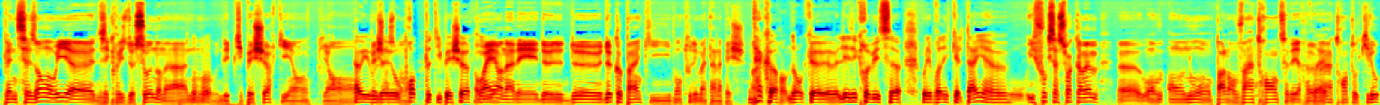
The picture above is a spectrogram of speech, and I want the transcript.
pleine saison, oui, euh, des écrevisses de Saône, on a nos- Mhm. des petits pêcheurs qui en, qui en Ah oui, vous avez vos propres petits pêcheurs qui... Ouais, on a des, deux, deux- deux copains qui vont tous les matins à la pêche. Voilà. D'accord, donc euh, les écrevisses, euh, vous les prenez de quelle taille euh Il faut que ça soit quand même, on- on- nous on parle en 20-30, c'est-à-dire Ouais. 20-30 au kilo.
